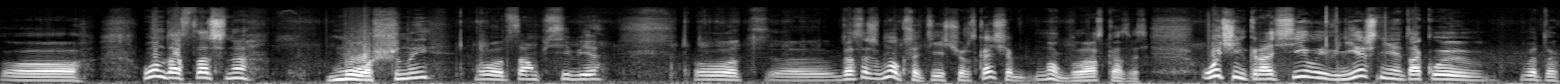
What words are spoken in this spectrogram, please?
Он достаточно мощный, вот, сам по себе. Вот. Э, достаточно много, кстати, что рассказать, много было рассказывать. Очень красивый, внешне такой это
